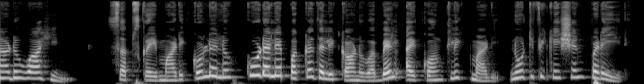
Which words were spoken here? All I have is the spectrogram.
ನಾಡು ವಾಹಿನಿ. ಸಬ್ಸ್ಕ್ರೈಬ್ ಮಾಡಿಕೊಳ್ಳಲು ಕೂಡಲೇ ಪಕ್ಕದಲ್ಲಿ ಕಾಣುವ ಬೆಲ್ ಐಕಾನ್ ಕ್ಲಿಕ್ ಮಾಡಿ ನೋಟಿಫಿಕೇಶನ್ ಪಡೆಯಿರಿ.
